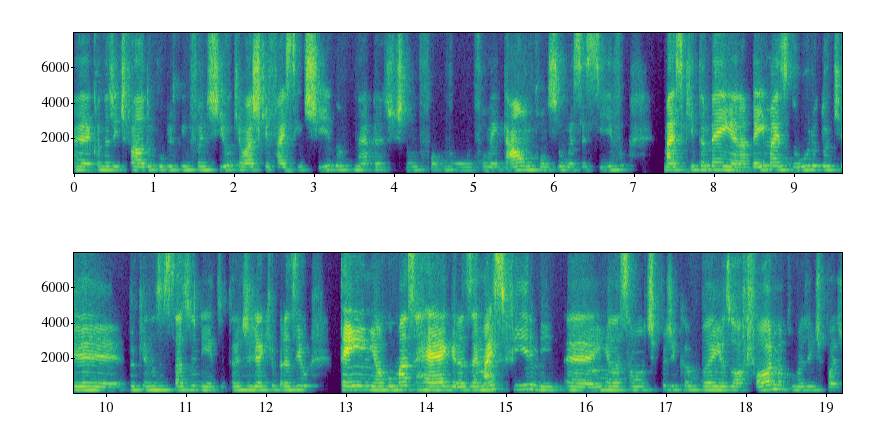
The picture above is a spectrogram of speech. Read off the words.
é, quando a gente fala do público infantil, que eu acho que faz sentido, né, para a gente não, fomentar um consumo excessivo, mas que também era bem mais duro do que, do que nos Estados Unidos. Então, eu diria que o Brasil tem algumas regras, é mais firme é, em relação ao tipo de campanhas ou a forma como a gente pode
